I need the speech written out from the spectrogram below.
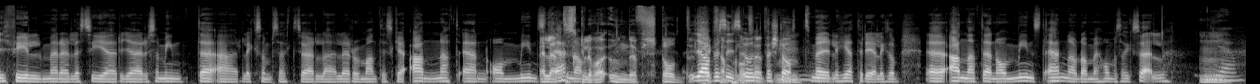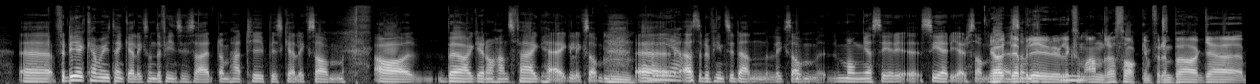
i filmer eller serier som inte är liksom sexuella eller romantiska annat än om minst Eller att en det skulle av vara underförstådd. Ja liksom, precis, underförstått Mm. möjlighet till det liksom. Eh, annat än om minst en av dem är homosexuell. Mm. Ja. Eh, för det kan man ju tänka, liksom, det finns ju så här, de här typiska liksom, ja, bögen och hans faghag liksom. Mm. Eh, Ja. Alltså det finns ju den, liksom, många serie, serier som... Ja, eh, det som, blir ju liksom Mm. andra saker för den böga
